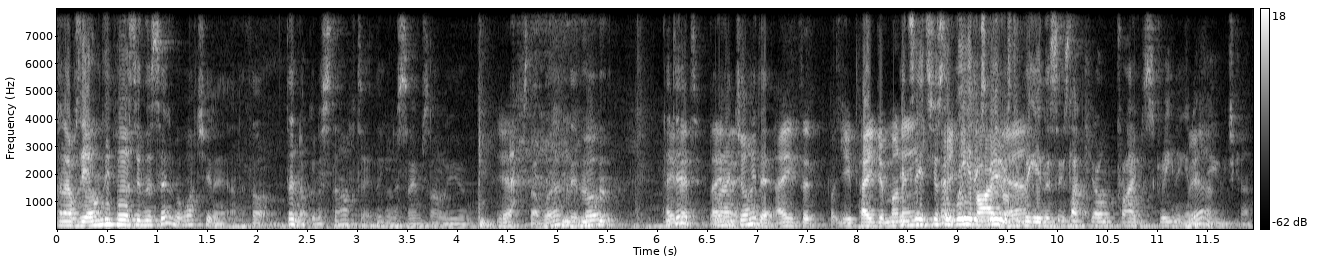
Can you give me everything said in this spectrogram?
And I was the only person in the cinema watching it. And I thought they're not going to start it. They're going to say I'm sorry. and Yeah. It's not worth it. But they Hey, did. they- and I enjoyed it. Hey, the, but you paid your money. It's, it's just a weird your fine, experience yeah. to be in this. It's like your own private screening in Yeah. a huge kind.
